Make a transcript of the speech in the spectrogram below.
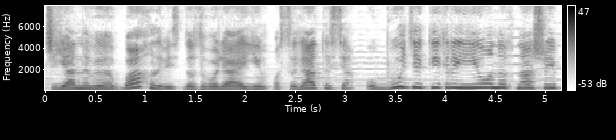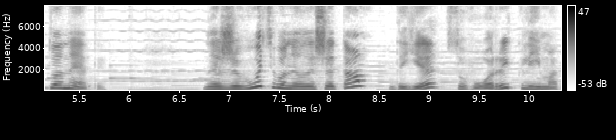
чия невибагливість дозволяє їм оселятися у будь-яких регіонах нашої планети. Не живуть вони лише там, де є суворий клімат.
